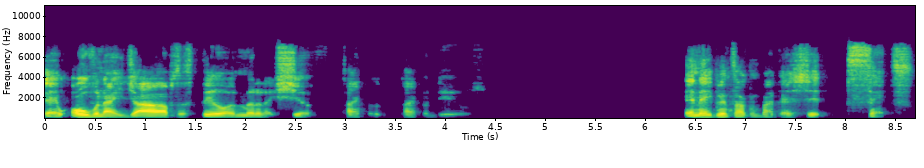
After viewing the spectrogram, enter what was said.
that overnight jobs are still in the middle of their shift type of type of deals, and they've been talking about that shit since.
